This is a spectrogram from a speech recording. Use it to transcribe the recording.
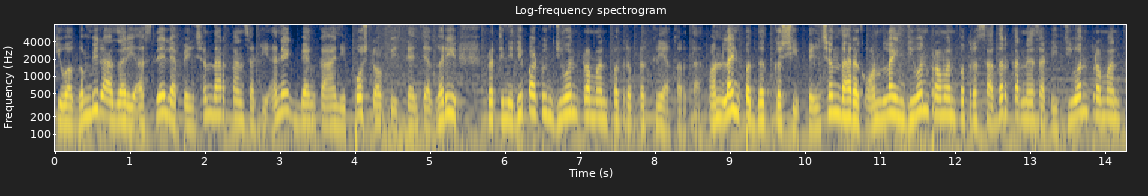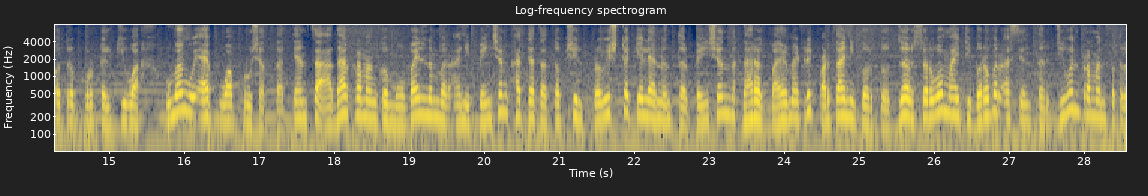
किंवा गंभीर आजारी असलेल्या पेन्शनधारकांसाठी अनेक बँका आणि पोस्ट ऑफिस त्यांच्या घरी प्रतिनिधी पाठवून जीवन प्रमाणपत्र प्रक्रिया करतात. ऑनलाईन पद्धत कशी? पेन्शनधारक ऑनलाईन जीवन प्रमाणपत्र सादर करण्यासाठी जीवन प्रमाणपत्र पोर्टल किंवा उमंग ॲप वापरू शकतात. त्यांचा आधार क्रमांक मोबाईल नंबर आणि पेन्शन खात्याचा तपशील प्रविष्ट केल्यानंतर पेन्शनधारक बायोमॅट्रिक पडताळणी करतो. जर सर्व माहिती बरोबर असेल तर जीवन प्रमाणपत्र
